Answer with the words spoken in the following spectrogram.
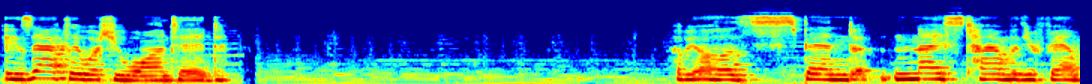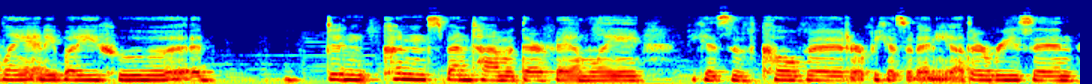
exactly what you wanted. Hope you all spend nice time with your family. Anybody who didn't couldn't spend time with their family because of COVID or because of any other reason.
